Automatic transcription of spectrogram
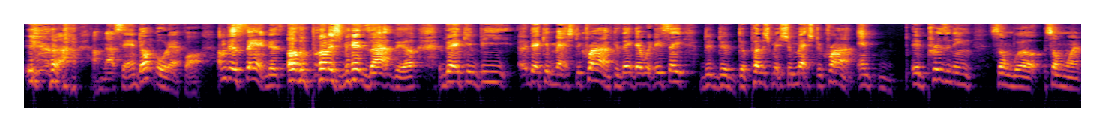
I'm not saying don't go that far. I'm just saying there's other punishments out there that can be uh, that can match the crime because ain't that what they say the, the the punishment should match the crime and imprisoning somewhere someone.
